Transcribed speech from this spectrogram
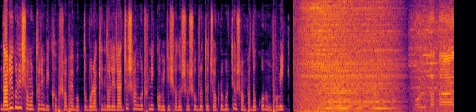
দাবিগুলি সমর্থনে বিক্ষোভ সভায় বক্তব্য রাখেন দলের রাজ্য সাংগঠনিক কমিটির সদস্য সুব্রত চক্রবর্তী ও সম্পাদক অরুণ ভৌমিক। কলকাতার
